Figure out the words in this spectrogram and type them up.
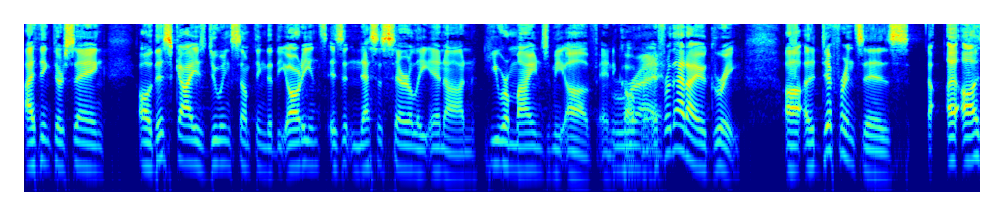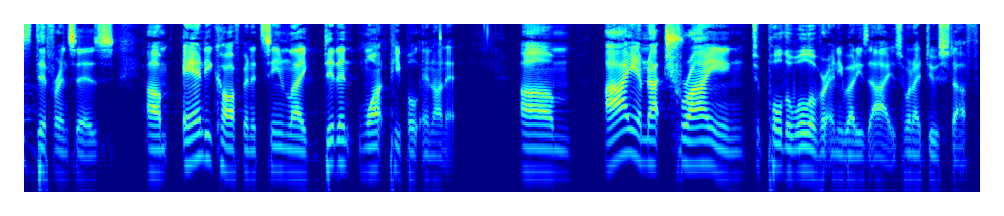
I think they're saying, "Oh, this guy is doing something that the audience isn't necessarily in on." He reminds me of Andy Kaufman, Right. and for that, I agree. Uh, the difference is, uh, us difference is, um, Andy Kaufman. It seemed like didn't want people in on it. Um, I am not trying to pull the wool over anybody's eyes when I do stuff.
